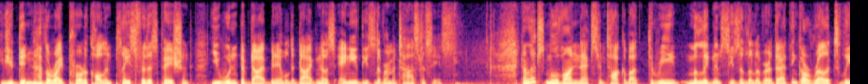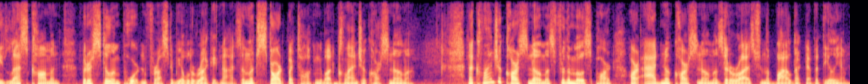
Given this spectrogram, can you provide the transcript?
If you didn't have the right protocol in place for this patient, you wouldn't have di- been able to diagnose any of these liver metastases. Now let's move on next and talk about three malignancies of the liver that I think are relatively less common but are still important for us to be able to recognize. And let's start by talking about cholangiocarcinoma. Now, cholangiocarcinomas, for the most part, are adenocarcinomas that arise from the bile duct epithelium.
